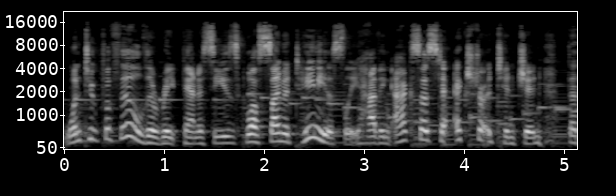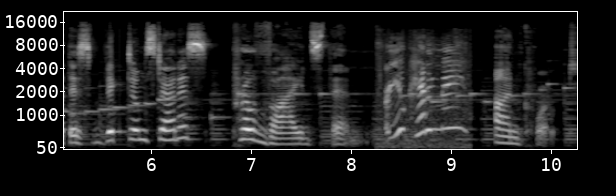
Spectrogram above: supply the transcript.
want to fulfill their rape fantasies while simultaneously having access to extra attention that this victim status provides them. Are you kidding me? Unquote.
